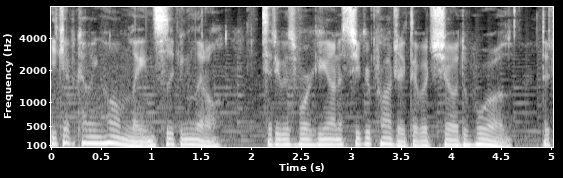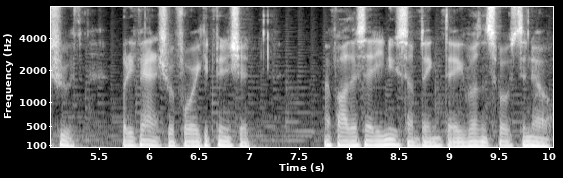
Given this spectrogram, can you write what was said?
He kept coming home late and sleeping little. He said he was working on a secret project that would show the world the truth, but he vanished before he could finish it. My father said he knew something that he wasn't supposed to know.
